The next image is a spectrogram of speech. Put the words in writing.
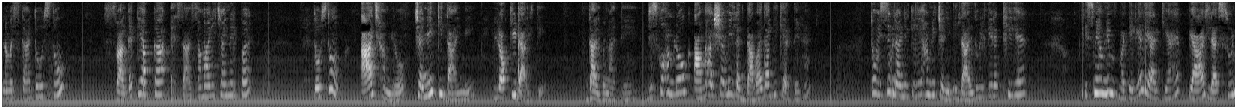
नमस्कार दोस्तों, स्वागत है आपका एहसास हमारे चैनल पर। दोस्तों, आज हम लोग चने की दाल में लौकी डाल के दाल बनाते हैं, जिसको हम लोग आम भाषा में लगदावा दाल भी कहते हैं। तो इसे बनाने के लिए हमने चने की दाल धुल के रखी है। इसमें हमने मटेरियल तैयार किया है, प्याज, लहसुन,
